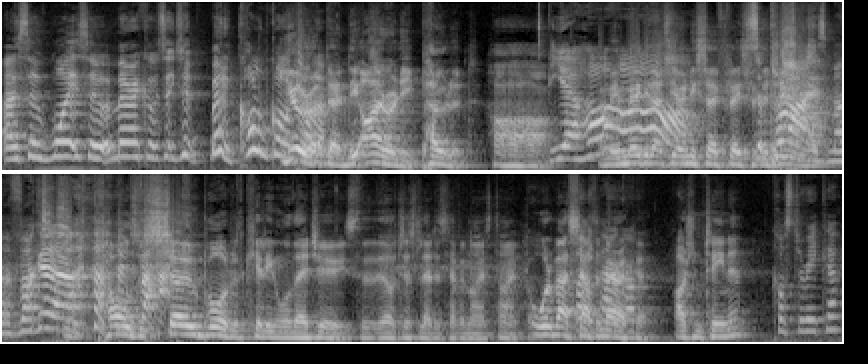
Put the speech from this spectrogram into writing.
Uh, so why? So America. So, so no, column, column, Europe, column. then the irony. Poland. Ha ha ha. Yeah, ha, I mean, maybe that's the only safe place for the Jews. motherfucker! Poles are so bored with killing all their Jews that they'll just let us have a nice time. What about Funny South America? paragraph. Argentina? Costa Rica.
